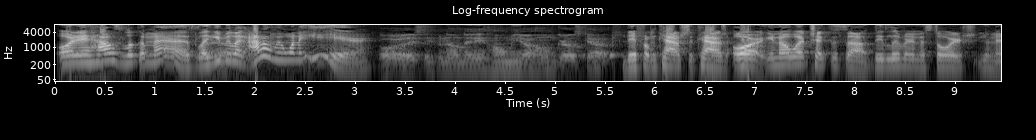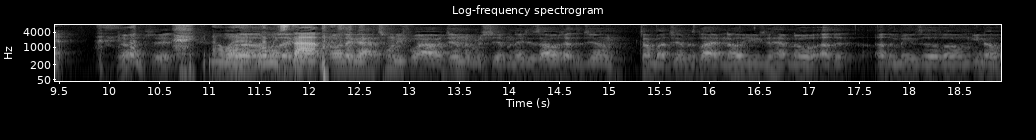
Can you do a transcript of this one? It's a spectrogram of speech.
or their house look a mess. Like you'd be like, I don't even want to eat here. Or they sleeping on their homie or homegirl's couch. They're from couch to couch. Or you know what? Check this out. They living in a storage unit. Oh shit. You know what? Or- Let me or stop. Got, or they got a 24 hour gym membership and they just always at the gym talking about gym is life. No, you usually have no other other means of um you know.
